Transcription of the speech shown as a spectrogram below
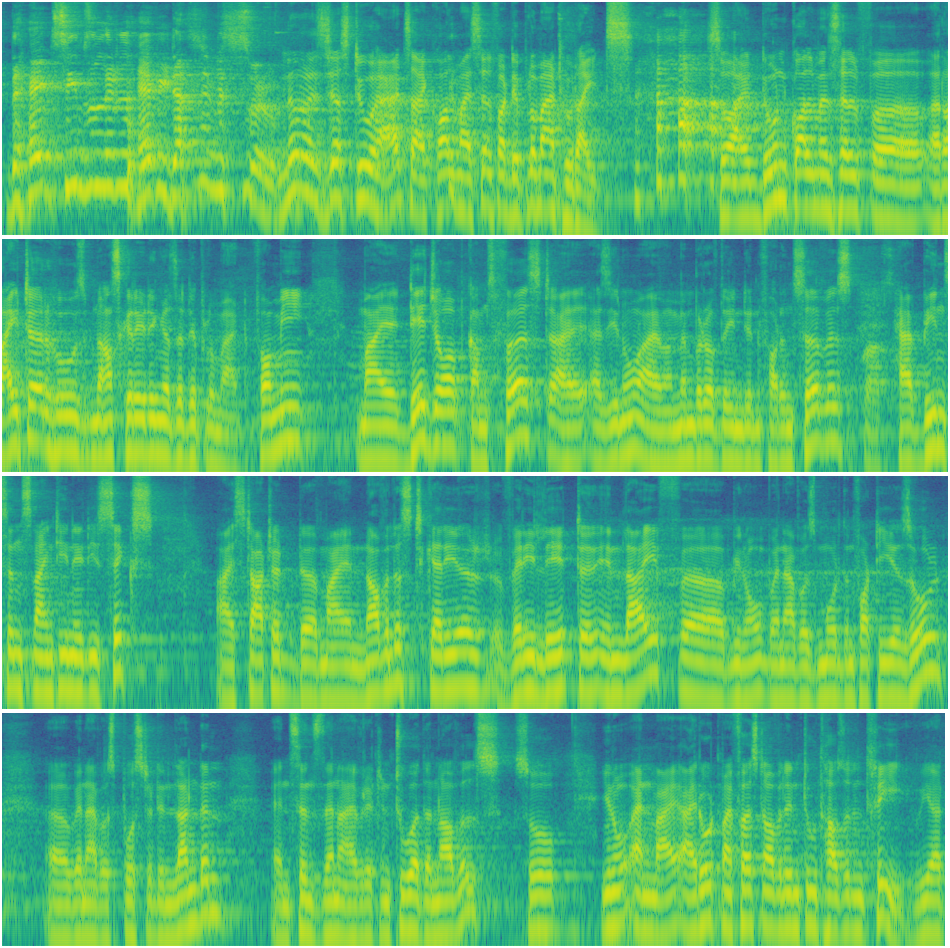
the head seems a little heavy, doesn't it, Mr. Swarup? No, no, it's just two hats. I call myself a diplomat who writes. so I don't call myself a writer who's masquerading as a diplomat. For me, my day job comes first. I, as you know, I am a member of the Indian Foreign Service. Have been since 1986. I started uh, my novelist career very late in life, uh, you know, when I was more than 40 years old, uh, when I was posted in London. And since then, I've written two other novels. So, you know, and my, I wrote my first novel in 2003. We are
